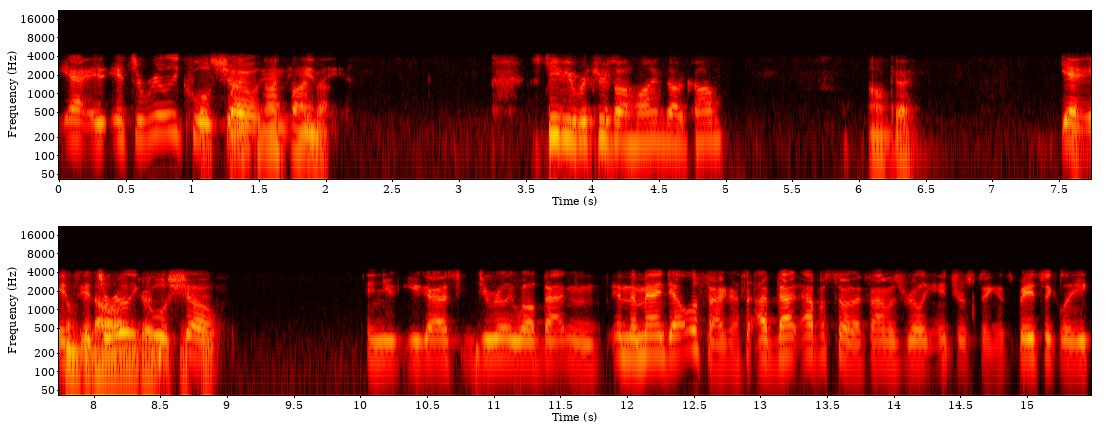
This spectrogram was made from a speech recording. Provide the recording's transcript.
Yeah, it, it's a really cool Where show. can I and- and- StevieRichardsOnline.com. Okay. Yeah, That's it's it's a really cool show, and you you guys do really well batting. And the Mandela effect, I I, that episode I found was really interesting. It's basically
